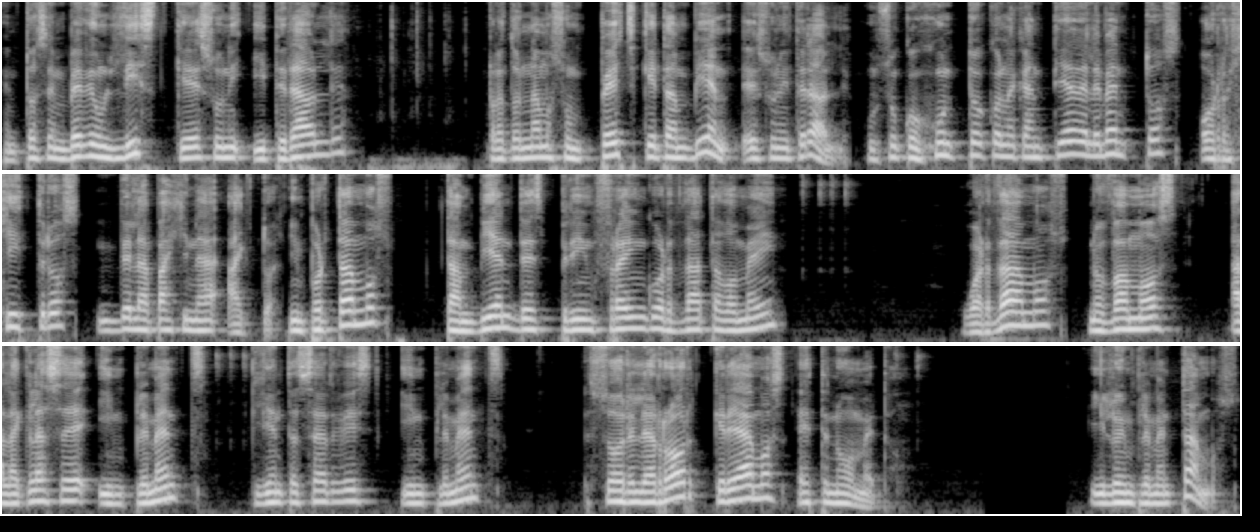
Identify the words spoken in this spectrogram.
Entonces en vez de un list que es un iterable, retornamos un page que también es un iterable, un subconjunto con la cantidad de elementos o registros de la página actual. Importamos también de Spring Framework Data Domain, guardamos, nos vamos a la clase implement, cliente service implement, sobre el error creamos este nuevo método y lo implementamos.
